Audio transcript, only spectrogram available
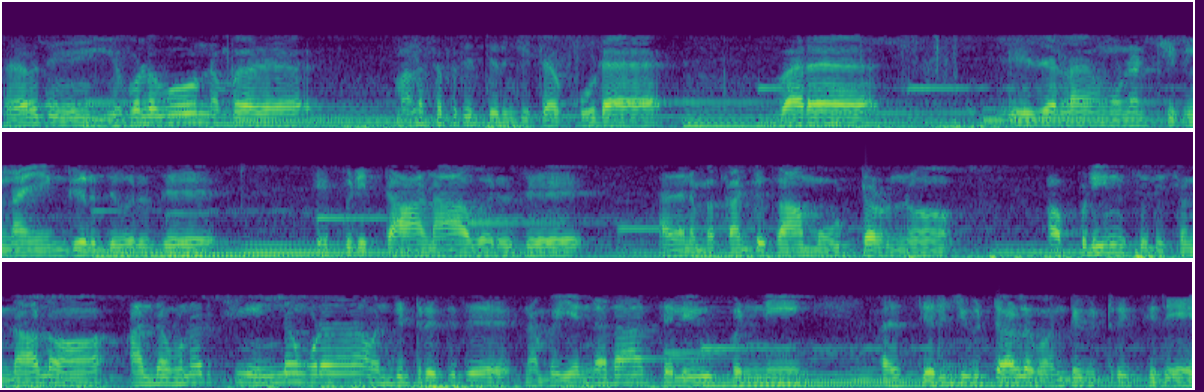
அதாவது எவ்வளவோ நம்ம மனசை பற்றி தெரிஞ்சுட்டா கூட வர இதெல்லாம் உணர்ச்சிகள்லாம் எங்கேருந்து வருது? எப்படி தானாக வருது? அதை நம்ம கண்டுக்காமல் விட்டுறணும் அப்படின்னு சொல்லி சொன்னாலும் அந்த உணர்ச்சி இன்னும் கூட தான் வந்துட்டு இருக்குது. நம்ம என்னதான் தெளிவு பண்ணி அது தெரிஞ்சுக்கிட்டாலும் வந்துகிட்டு இருக்குதே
